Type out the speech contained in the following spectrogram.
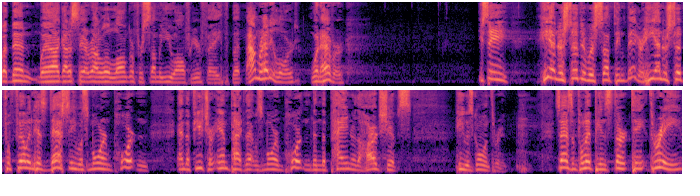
But then, well, I got to stay around a little longer for some of you all for your faith. But I'm ready, Lord, whenever. You see, he understood there was something bigger. He understood fulfilling his destiny was more important and the future impact that was more important than the pain or the hardships he was going through. It says in Philippians 13, 3,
